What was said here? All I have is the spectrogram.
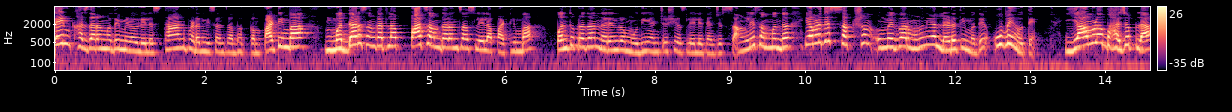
टेन खासदारांमध्ये मिळवलेलं स्थान फडणवीसांचा भक्कम पाठिंबा मतदारसंघातला पाच आमदारांचा असलेला पाठिंबा पंतप्रधान नरेंद्र मोदी यांच्याशी असलेले त्यांचे चांगले संबंध यामुळे ते सक्षम उमेदवार म्हणून या लढतीमध्ये उभे होते. यामुळं भाजपला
